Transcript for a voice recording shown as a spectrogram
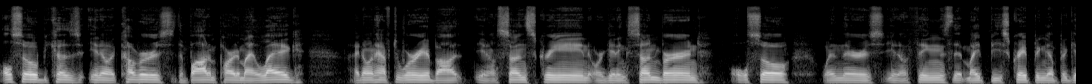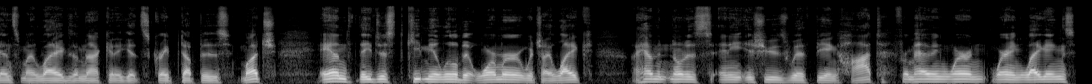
Also because, you know, it covers the bottom part of my leg. I don't have to worry about, you know, sunscreen or getting sunburned. Also, when there's, you know, things that might be scraping up against my legs, I'm not going to get scraped up as much. And they just keep me a little bit warmer, which I like. I haven't noticed any issues with being hot from having wearing, wearing leggings.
